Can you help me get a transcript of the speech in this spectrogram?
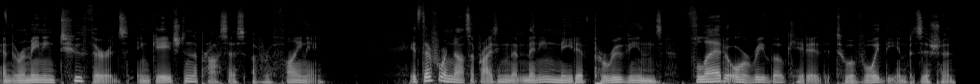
and the remaining two thirds engaged in the process of refining. It's therefore not surprising that many native Peruvians fled or relocated to avoid the imposition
